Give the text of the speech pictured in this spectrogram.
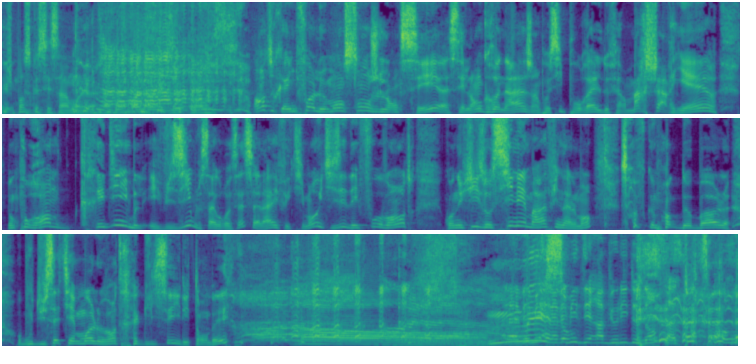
je pense que c'est ça. Moi, En tout cas, une fois le mensonge lancé, euh, c'est l'engrenage, impossible pour elle de faire marche arrière. Donc pour rendre crédible et visible sa grossesse, elle a effectivement utilisé des faux ventres qu'on utilise au cinéma finalement. Sauf que manque de bol, au bout du septième mois, le ventre a glissé, il est tombé. Elle avait, mis, Mais elle avait mis des raviolis dedans, ça a tout explosé.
